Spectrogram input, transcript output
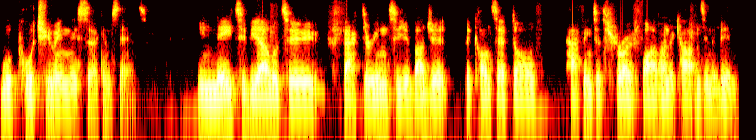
will put you in this circumstance. You need to be able to factor into your budget the concept of having to throw 500 cartons in the bin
